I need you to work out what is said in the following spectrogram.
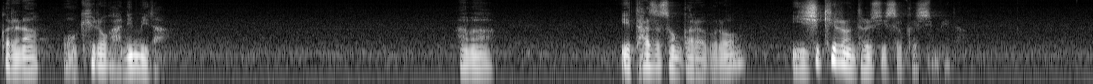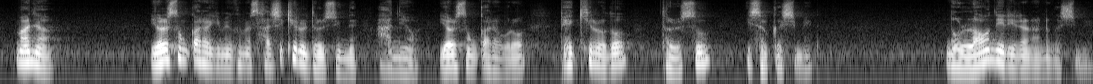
그러나 5kg가 아닙니다. 아마 이 다섯 손가락으로 20kg는 들 수 있을 것입니다. 만약 열 손가락이면 그러면 40kg를 들 수 있네. 아니요. 열 손가락으로 100kg도 들 수 있을 것입니다. 놀라운 일이 일어나는 것입니다.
